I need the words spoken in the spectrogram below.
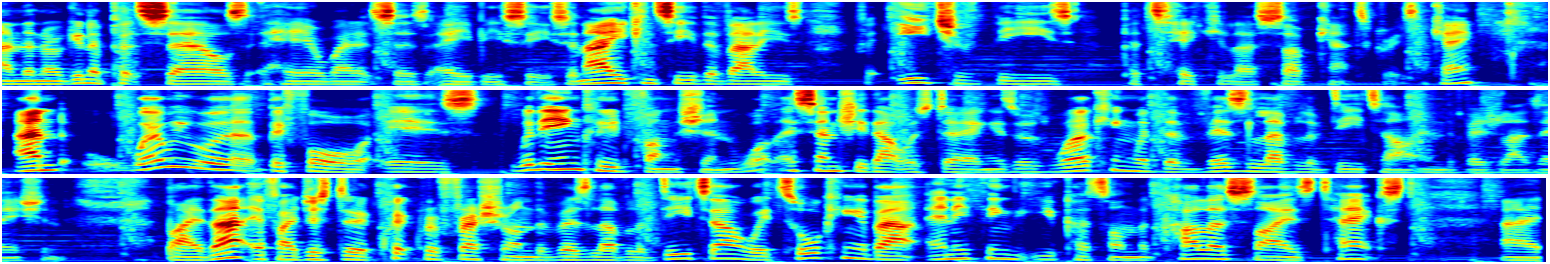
And then we're going to put sales here where it says ABC. So now you can see the values for each of these particular subcategories okay and where we were before is with the include function what essentially that was doing is it was working with the viz level of detail in the visualization by that if i just do a quick refresher on the viz level of detail we're talking about anything that you put on the color size text uh,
